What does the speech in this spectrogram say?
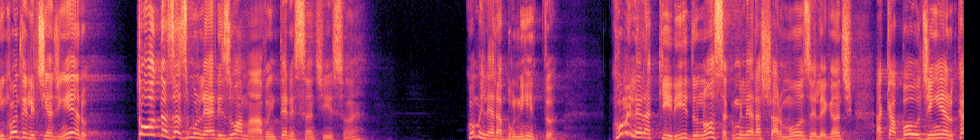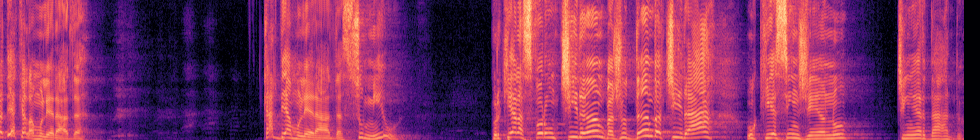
Enquanto ele tinha dinheiro, todas as mulheres o amavam. Interessante isso, né? Como ele era bonito, como ele era querido, nossa, como ele era charmoso, elegante. Acabou o dinheiro, cadê aquela mulherada? Cadê a mulherada? Sumiu. Porque elas foram tirando, ajudando a tirar o que esse ingênuo tinha herdado.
